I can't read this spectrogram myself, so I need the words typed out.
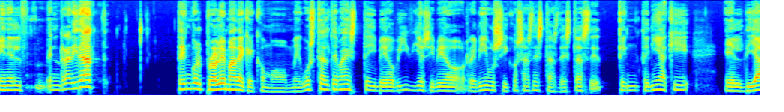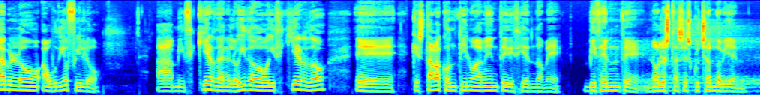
en, el, en realidad tengo el problema de que como me gusta el tema este y veo vídeos y veo reviews y cosas de estas, de estas, tenía aquí el diablo audiófilo a mi izquierda, en el oído izquierdo, eh, que estaba continuamente diciéndome, Vicente, no lo estás escuchando bien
